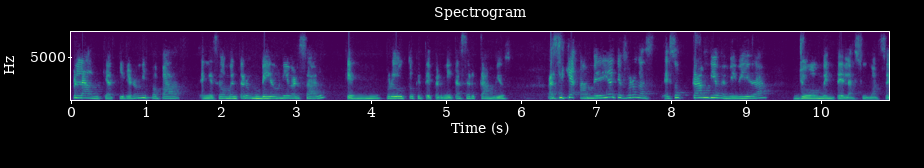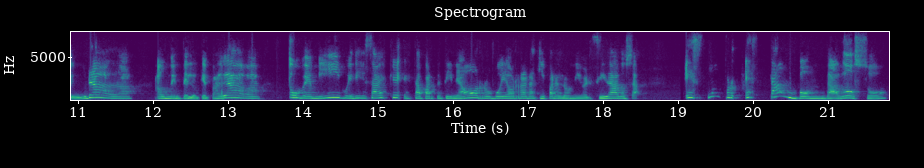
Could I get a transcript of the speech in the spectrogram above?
plan que adquirieron mis papás en ese momento era un Vida Universal, que es un producto que te permite hacer cambios. Así que a medida que fueron esos cambios en mi vida, yo aumenté la suma asegurada, aumenté lo que pagaba, tuve mi hijo y dije, ¿sabes qué? Esta parte tiene ahorro, voy a ahorrar aquí para la universidad. O sea, es, un, es tan bondadoso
